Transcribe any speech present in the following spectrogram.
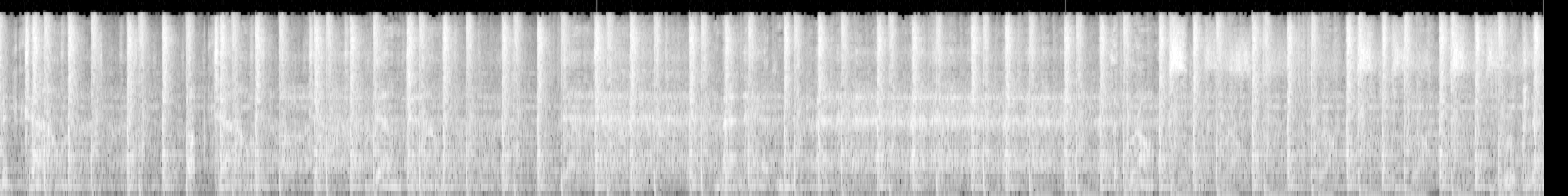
basement uptown, downtown, Manhattan, the Bronx, Brooklyn,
